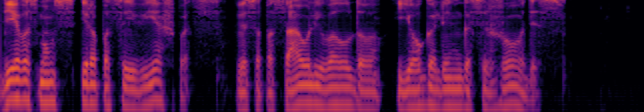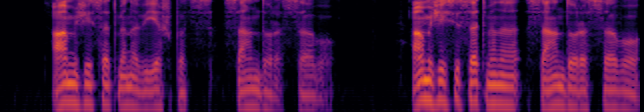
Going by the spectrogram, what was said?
Dievas mums yra patsai viešpats, visą pasaulį valdo jo galingasis žodis. Amžiais atmena viešpats sandorą savo. Amžiais jis atmena sandorą savo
